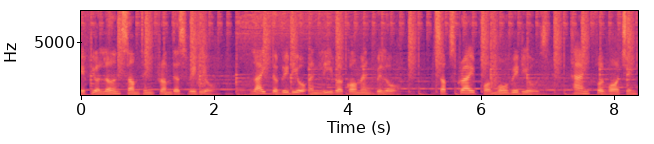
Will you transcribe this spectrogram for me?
If you learned something from this video, like the video and leave a comment below. Subscribe for more videos. Thank for watching.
